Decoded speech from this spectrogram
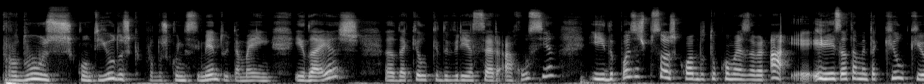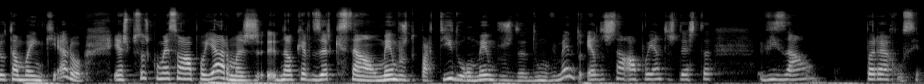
produz conteúdos, que produz conhecimento e também ideias uh, daquilo que deveria ser a Rússia. E depois as pessoas, quando tu começas a ver, ah, é exatamente aquilo que eu também quero, e as pessoas começam a apoiar, mas não quer dizer que são membros do partido ou membros de, do movimento, eles são apoiantes desta visão para a Rússia.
